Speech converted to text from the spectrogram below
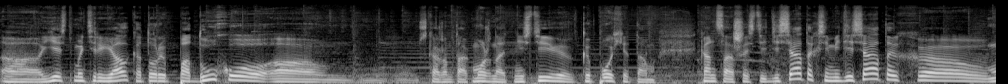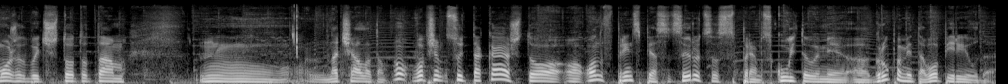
э, есть материал, который по духу, э, скажем так, можно отнести к эпохе там конца 60-х, 70-х, э, может быть, что-то там начало там. Ну, в общем, суть такая, что э, он, в принципе, ассоциируется с прям с культовыми э, группами того периода.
